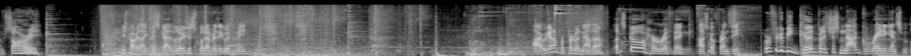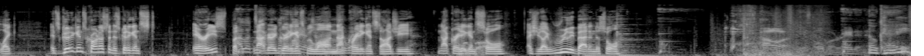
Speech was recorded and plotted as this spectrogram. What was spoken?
I'm sorry. He's probably like, this guy literally just split everything with me. All right, we got him for Pridwen now, though. Let's go Horrific. Let's go Frenzy. Horrific would be good, but it's just not great against, like, it's good against Kronos and it's good against Ares, but not very great against Mulan, not great against Aji, not great against Sol. Actually, like, really bad into Sol. Power is overrated. Okay.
